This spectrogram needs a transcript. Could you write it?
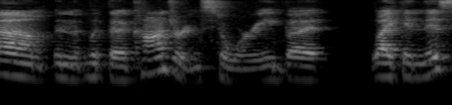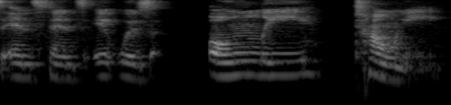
um the, with the conjuring story but like in this instance it was only tony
